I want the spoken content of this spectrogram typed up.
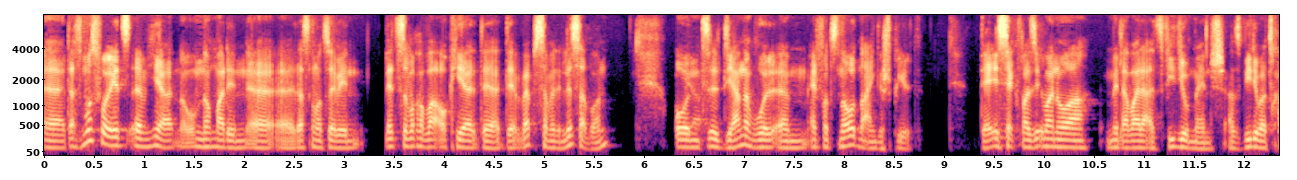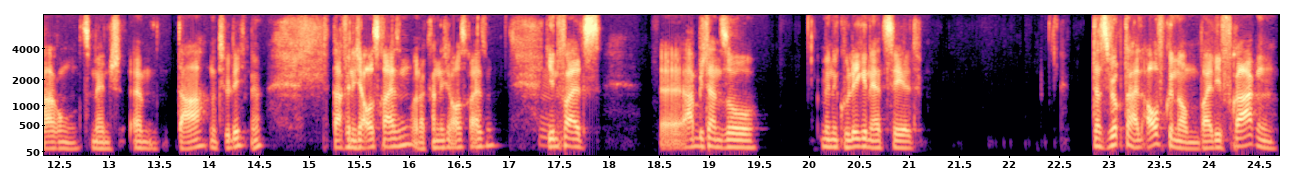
Äh, das muss wohl jetzt ähm, hier, um nochmal den, äh, äh das nochmal zu erwähnen. Letzte Woche war auch hier der, der Web Summit in Lissabon und ja. äh, die haben da wohl ähm, Edward Snowden eingespielt. Der ist ja quasi immer nur mittlerweile als Videomensch, als Videoübertragungsmensch ähm, da, natürlich. Ne? Darf er nicht ausreisen oder kann nicht ausreisen. Mhm. Jedenfalls äh, habe ich dann so mir eine Kollegin erzählt, das wirkte halt aufgenommen, weil die Fragen,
